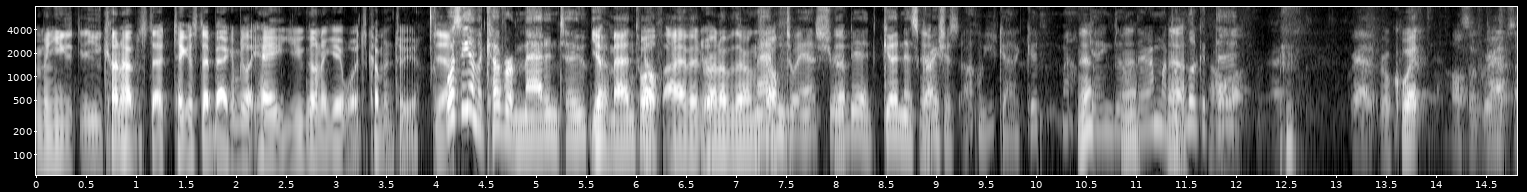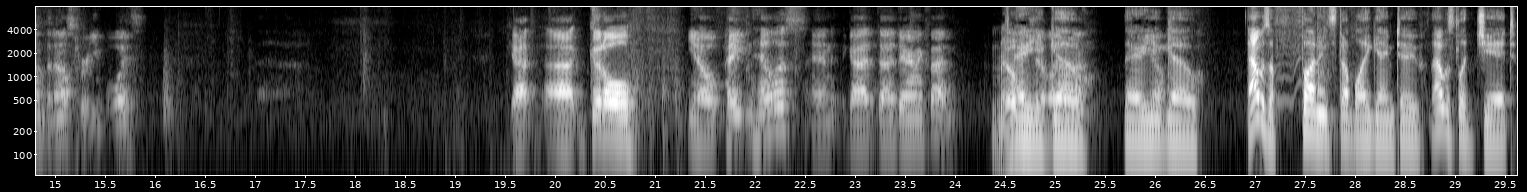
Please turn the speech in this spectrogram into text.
I mean, you you kind of have to ste take a step back and be like, hey, you're gonna get what's coming to you. Yeah. Was he on the cover of Madden too? Yep, Madden 12. I have it right over there on the Madden, shelf. tw- yeah, sure Yep. did. Goodness gracious! Oh, you got a good amount of Yeah, games over there. I'm going yeah. to look at Hold that. grab it real quick. Also, grab something else for you boys. Got uh, good old, you know, Peyton Hillis and got uh, Darren McFadden. Nope. There you Shit go. There you Yeah. go. That was a fun NCAA game too. That was legit.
